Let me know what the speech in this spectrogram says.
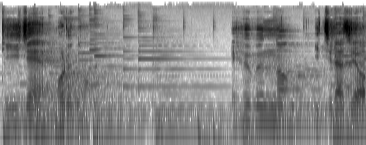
DJ モルの F 分の1ラジオ」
